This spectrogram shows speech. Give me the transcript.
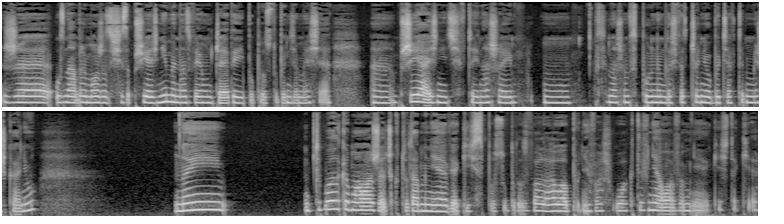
że uznałam, że może się zaprzyjaźnimy, nazwę ją Jerry i po prostu będziemy się e, przyjaźnić w tej naszej, mm, w tym naszym wspólnym doświadczeniu bycia w tym mieszkaniu. No i to była taka mała rzecz, która mnie w jakiś sposób rozwalała, ponieważ uaktywniała we mnie jakieś takie.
